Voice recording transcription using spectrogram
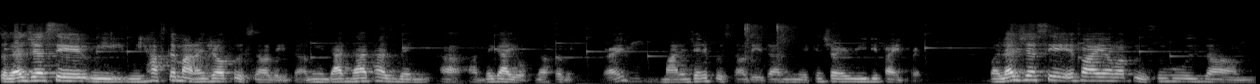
So let's just say we, we have to manage our personal data. I mean, that, that has been a, a big eye opener for me, right? Managing the personal data and making sure I redefine it. But let's just say if I am a person who's um,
